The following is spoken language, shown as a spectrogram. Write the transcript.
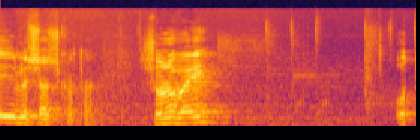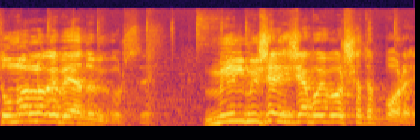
এই হলো শেষ কথা। শোনো ভাই ও তোমার লগে বেয়াদবি করছে। মিলমিশের হিসাব হইব ওর সাথে পরে।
